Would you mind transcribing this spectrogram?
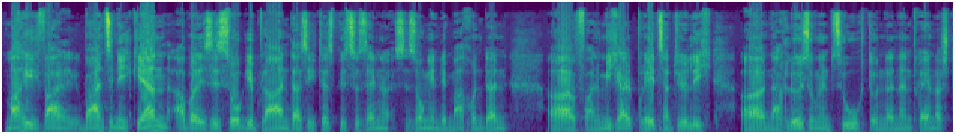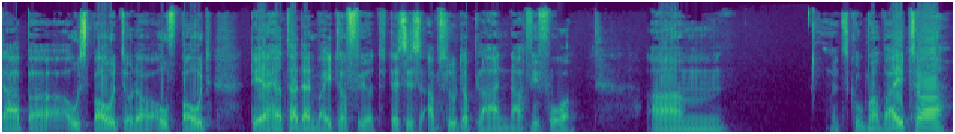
Mache ich wahnsinnig gern, aber es ist so geplant, dass ich das bis zur Saisonende mache und dann äh, vor allem Michael Breetz natürlich äh, nach Lösungen sucht und dann einen Trainerstab äh, ausbaut oder aufbaut, der Hertha dann weiterführt. Das ist absoluter Plan nach wie vor. Ähm, jetzt gucken wir weiter.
